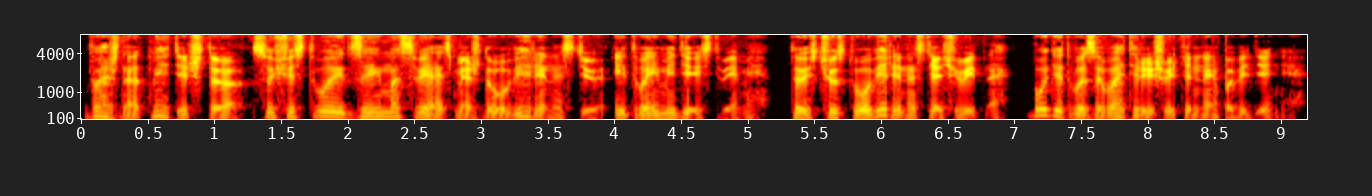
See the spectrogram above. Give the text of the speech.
Важно отметить, что существует взаимосвязь между уверенностью и твоими действиями. То есть чувство уверенности, очевидно, будет вызывать решительное поведение.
